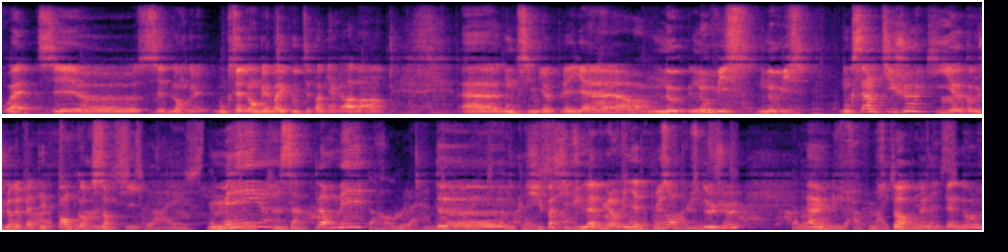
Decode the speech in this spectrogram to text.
ouais, c'est euh, de l'anglais. Donc c'est de l'anglais, bah écoute, c'est pas bien grave, hein. Euh, donc single player, no- novice, novice. Donc c'est un petit jeu qui, euh, comme je le répète, n'est pas encore sorti, mais euh, ça permet de, je sais pas si tu l'as vu, hein, mais il y a de plus en plus de jeux avec store de Nintendo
